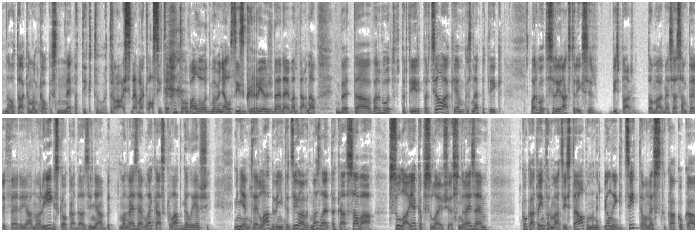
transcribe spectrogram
Nav tā, ka man kaut kas nepatiktu. Otrā, es nevaru klausīties to valodu, man viņa ausīs griež. Nē, nē, man tā nav. Bet uh, varbūt par tīri par cilvēkiem, kas nepatīk. Varbūt tas arī raksturīgs ir vispār. Tomēr mēs esam perifērijā no Rīgas kaut kādā ziņā, bet man reizēm liekas, ka latgalieši viņiem te ir labi, viņi te dzīvo, bet mazliet tā kā savā sulā iekapsulējušies. Un reizēm kaut kā tā informācijas telpa man ir pilnīgi cita, un es kaut kā, kaut kā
